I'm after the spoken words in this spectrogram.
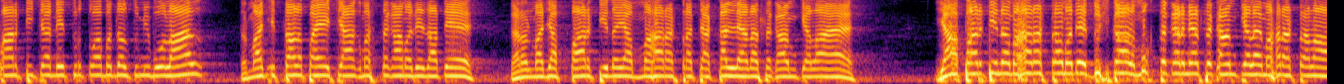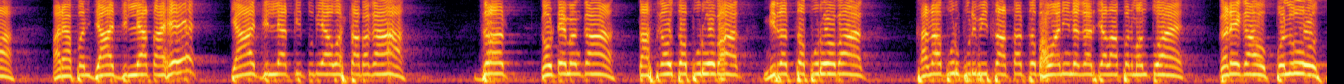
पार्टीच्या नेतृत्वाबद्दल तुम्ही बोलाल तर माझी तळपायाची आग मस्तकामध्ये जाते कारण माझ्या पार्टीनं या महाराष्ट्राच्या कल्याणाचं काम केलं आहे. या पार्टीनं महाराष्ट्रामध्ये दुष्काळ मुक्त करण्याचं काम केलंय महाराष्ट्राला. अरे आपण ज्या जिल्ह्यात आहे त्या जिल्ह्यातली तुम्ही अवस्था बघा. जत कवटेमंकाळ तासगावचा पूर्व भाग मिरजचा पूर्व भाग खानापूर पूर्वीचा आताचं भवानीनगर ज्याला आपण म्हणतोय. कडेगाव पलूस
